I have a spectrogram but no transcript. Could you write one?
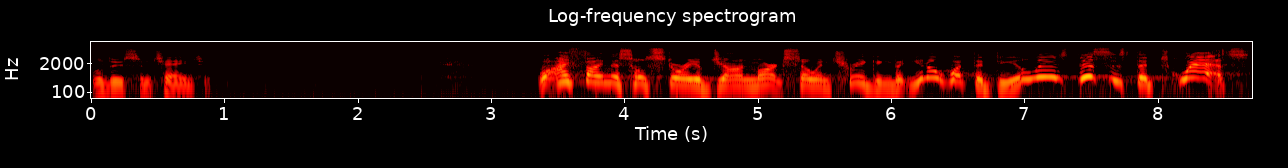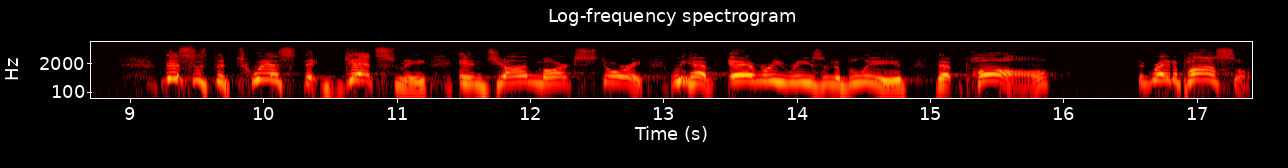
will do some changing. Well, I find this whole story of John Mark so intriguing, but you know what the deal is? This is the twist. This is the twist that gets me in John Mark's story. We have every reason to believe that Paul, the great apostle,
